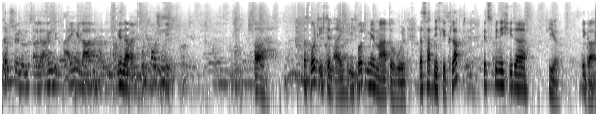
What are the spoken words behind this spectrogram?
so schön uns alle einge- eingeladen hat. Genau. Beim Grundrauschen nicht. Was wollte ich denn eigentlich? Ich wollte mir Mate holen. Das hat nicht geklappt. Jetzt bin ich wieder hier. Egal.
